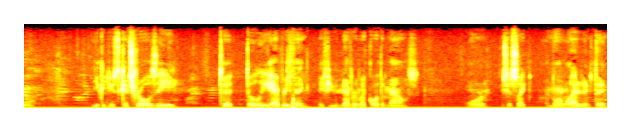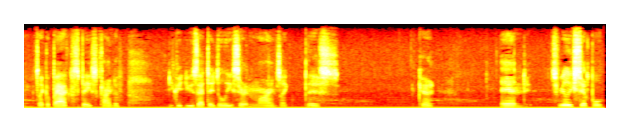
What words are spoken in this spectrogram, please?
cool. You could use Control Z to delete everything if you never let go of the mouse. Or it's just like a normal editing thing. It's like a backspace kind of. You could use that to delete certain lines like this. Okay? And it's really simple.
